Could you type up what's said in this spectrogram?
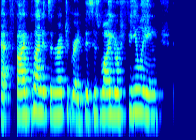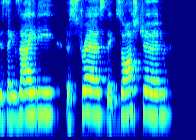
at five planets in retrograde. This is why you're feeling this anxiety, the stress, the exhaustion,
